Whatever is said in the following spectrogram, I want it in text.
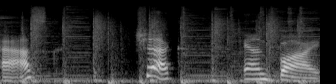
ask, check, and buy.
